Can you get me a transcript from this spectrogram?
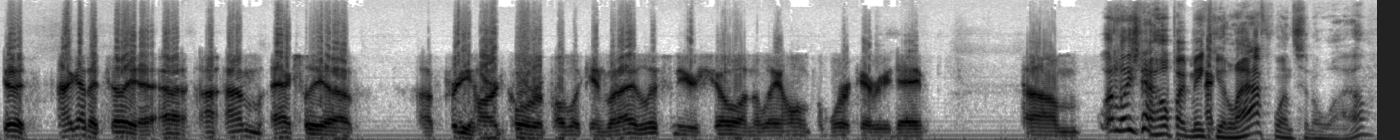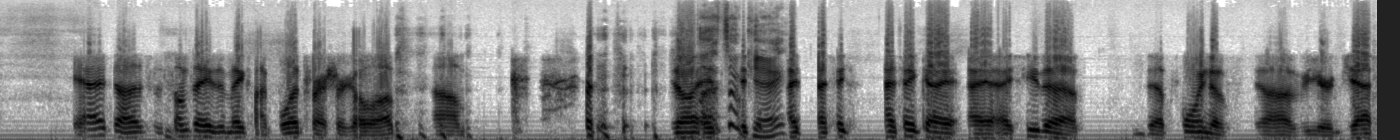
Good. I got to tell you, uh, I, I'm actually a, a pretty hardcore Republican, but I listen to your show on the way home from work every day. Um, Well, at least I hope I make you laugh once in a while. yeah, it does. Some days it makes my blood pressure go up. Um, you know, it- That's it- okay. I, I think I think I, I, I see the the point of of your jest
